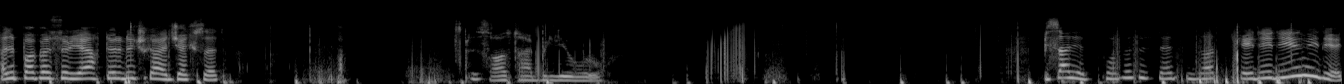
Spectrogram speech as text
Hadi profesör reaktörünü çıkaracaksın. Zaten biliyorum. Bir saniye profesör sen zaten şeyde değil miydin?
